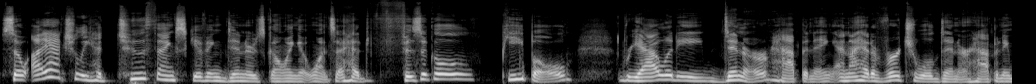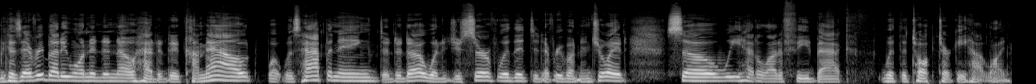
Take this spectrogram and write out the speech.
So I actually had two Thanksgiving dinners going at once. I had physical people reality dinner happening and I had a virtual dinner happening because everybody wanted to know how did it come out, what was happening, da da da, what did you serve with it, did everyone enjoy it? So we had a lot of feedback with the Talk Turkey hotline.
